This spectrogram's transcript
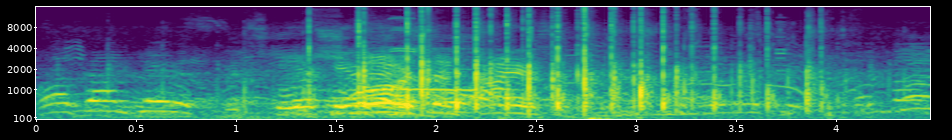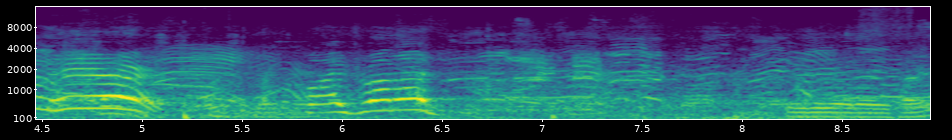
Well done, Davis. Good score, Scores and fires. Come on here. Five running. What's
